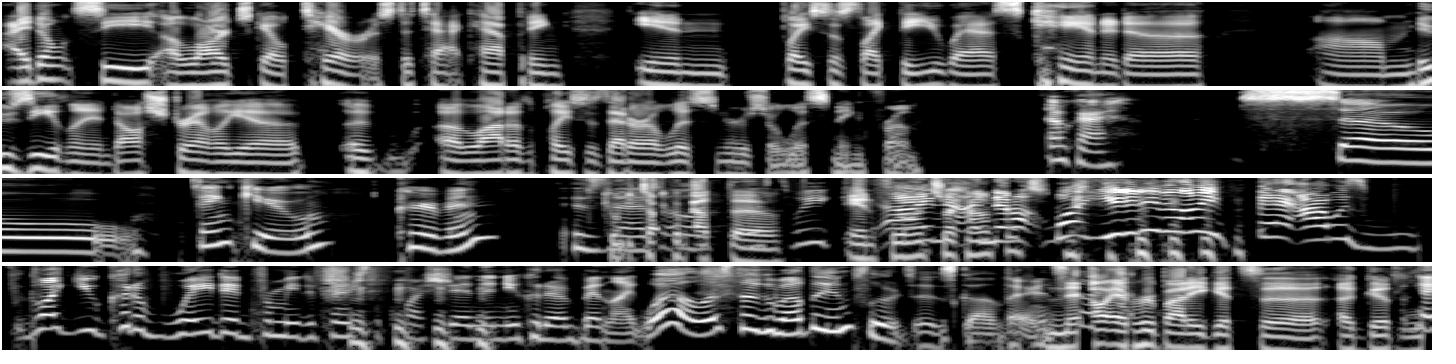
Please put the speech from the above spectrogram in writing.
I don't see a large scale terrorist attack happening in places like the US, Canada, um, New Zealand, Australia, a, a lot of the places that our listeners are listening from. okay so thank you curvin is Can we that talk about the influencer I know, I know. conference? Well, you didn't even let me. Fin- I was like, you could have waited for me to finish the question, then you could have been like, "Well, let's talk about the influencers conference." Now everybody gets a, a good Okay,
